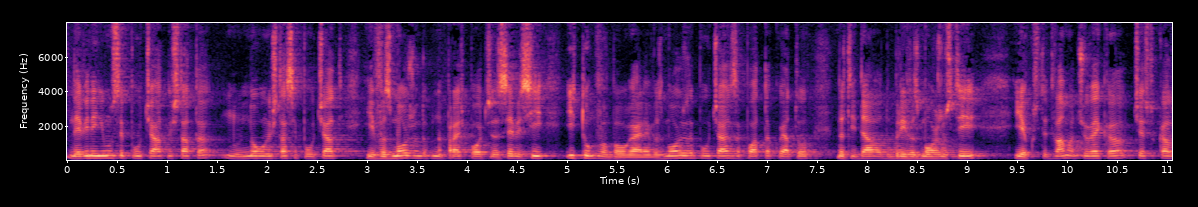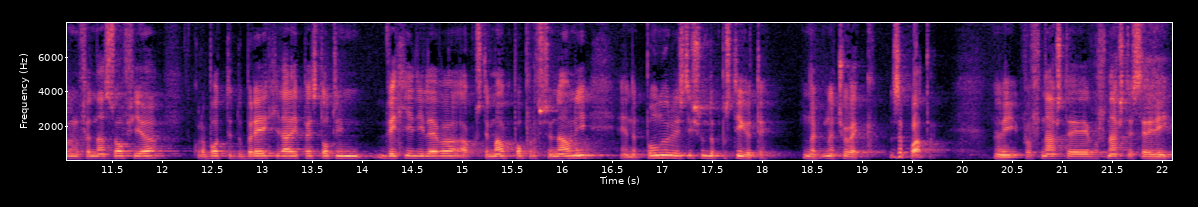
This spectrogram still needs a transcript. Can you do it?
не винаги му се получават нещата, но много неща се получават и е възможно да направиш повече за себе си и тук в България. Възможно да получаваш заплата, която да ти дава добри възможности. И ако сте двама човека, често казвам в една София, ако работите добре, 1500-2000 лева, ако сте малко по-професионални, е напълно реалистично да постигате на, на човек заплата нали, в, нашите, в нашите среди.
